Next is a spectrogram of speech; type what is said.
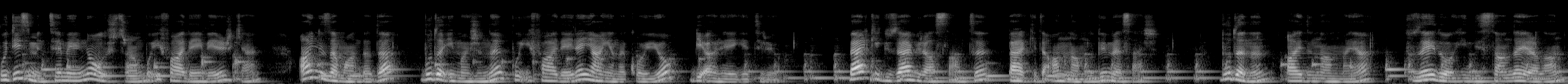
Budizmin temelini oluşturan bu ifadeyi verirken aynı zamanda da Buda imajını bu ifadeyle yan yana koyuyor, bir araya getiriyor. Belki güzel bir rastlantı, belki de anlamlı bir mesaj. Buda'nın aydınlanmaya, Kuzeydoğu Hindistan'da yer alan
